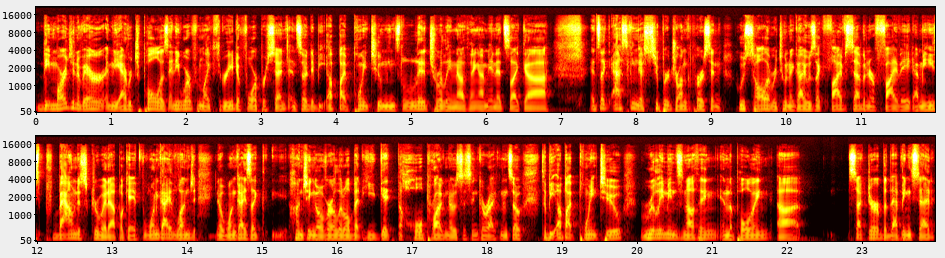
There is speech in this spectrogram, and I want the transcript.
the margin of error in the average poll is anywhere from like three to four percent, and so to be up by 0.2 means literally nothing. I mean, it's like uh, it's like asking a super drunk person who's taller between a guy who's like five seven or five eight. I mean, he's bound to screw it up. Okay, if one guy lunge, you know, one guy's like hunching over a little bit, he'd get the whole prognosis incorrect, and so to be up by 0.2 really means nothing in the polling. Uh, sector. But that being said,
